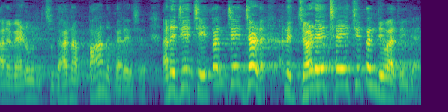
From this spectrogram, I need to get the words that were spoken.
અને વેણુ સુધાના પાન કરે છે. અને જે ચેતન છે જડ અને જડ એ છે એ ચેતન જેવા થઈ જાય.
